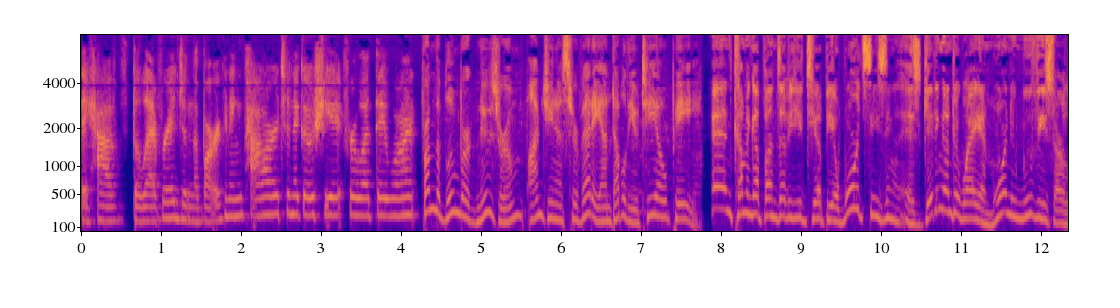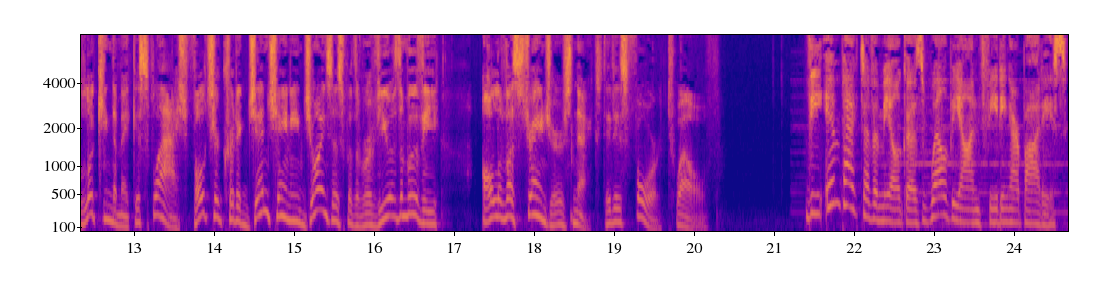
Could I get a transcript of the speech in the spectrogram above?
they have the leverage and the bargaining power to negotiate for what they want. From the Bloomberg Newsroom, I'm Gina Cervetti on WTOP. And coming up on WTOP, award season is getting underway and more new movies are looking to make a splash. Vulture critic Jen Chaney joins us with a review of the movie All of Us Strangers next. It is 412. The impact of a meal goes well beyond feeding our bodies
